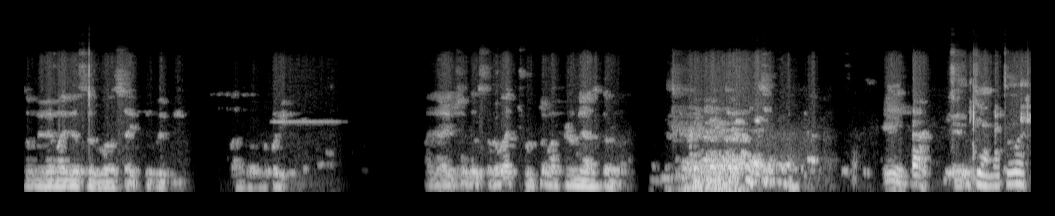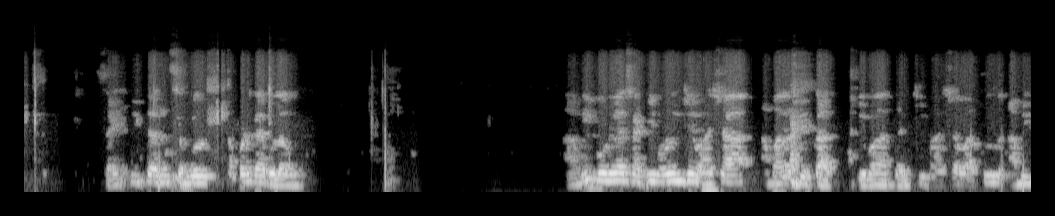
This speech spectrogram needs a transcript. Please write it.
जमलेल्या माझ्या सर्व साहित्यप्रेमी बांधवांनो. माझ्या आयुष्यातलं सर्वात छोटं भाषण मी आज करणार ए, ज्याला तू वर. साहित्यिकांसमोर आपण काय बोलावं? आम्ही बोलण्यासाठी म्हणून जे भाषा आम्हाला देतात किंवा त्यांची भाषा वाचून आम्ही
